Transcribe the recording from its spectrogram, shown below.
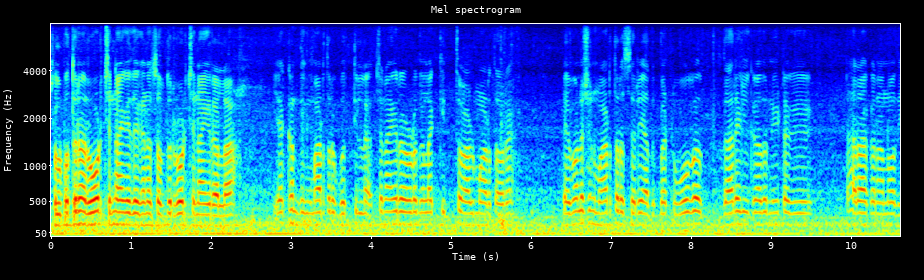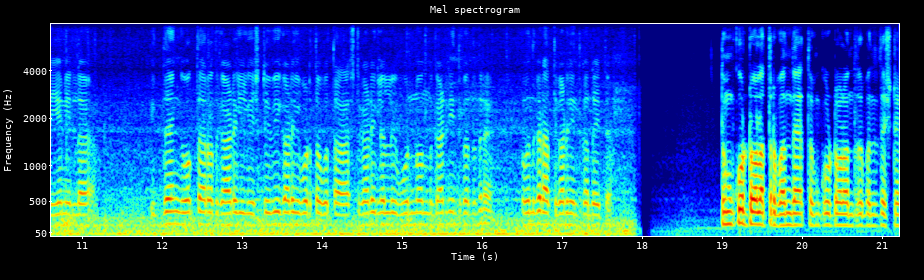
ಸ್ವಲ್ಪ ದೂರ ರೋಡ್ ಚೆನ್ನಾಗಿದೆ ಗಣ ಸ್ವಲ್ಪ ರೋಡ್ ಚೆನ್ನಾಗಿರಲ್ಲ. ಯಾಕಂತ ಹಿಂಗೆ ಮಾಡ್ತಾರೋ ಗೊತ್ತಿಲ್ಲ. ಚೆನ್ನಾಗಿರೋ ರೋಡ್ಗೆಲ್ಲ ಕಿತ್ತು ಹಾಳು ಮಾಡ್ತಾವ್ರೆ. ಡೆಮಾಲೇಷನ್ ಮಾಡ್ತಾರೆ ಸರಿ, ಅದು ಬಟ್ ಹೋಗೋ ದಾರಿಗಳಿಗಾದ್ರೂ ನೀಟಾಗಿ ಟಾರ್ ಹಾಕೋಣ ಅನ್ನೋದು ಏನಿಲ್ಲ. ಇದ್ದಂಗೆ ಹೋಗ್ತಾ ಇರೋದು ಗಾಡಿಗಳು ಎಷ್ಟು ಹೆವಿ ಗಾಡಿಗಳು ಬರ್ತಾವೆ ಗೊತ್ತಾ? ಅಷ್ಟು ಗಾಡಿಗಳಲ್ಲಿ ಒಂದೊಂದು ಗಾಡಿ ನಿಂತ್ಕೊಂತಂದ್ರೆ ಒಂದು ಗಾಡಿ ಹತ್ತು ಗಾಡಿ ನಿಂತ್ಕೊಂತೈತೆ. ತುಮಕೂರು ಟೋಲ್ ಹತ್ರ ಬಂದೆ. ತುಮಕೂರು ಟೋಲ್ ಅಂತ ಬಂದಿದ್ದಷ್ಟೇ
